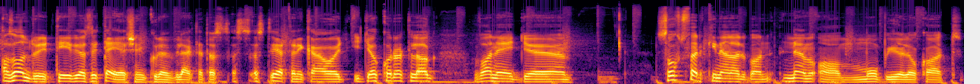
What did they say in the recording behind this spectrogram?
Az Android TV az egy teljesen külön világ, tehát azt, azt, azt érteni kell, hogy így gyakorlatilag van egy uh, szoftver kínálatban nem a mobilokat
